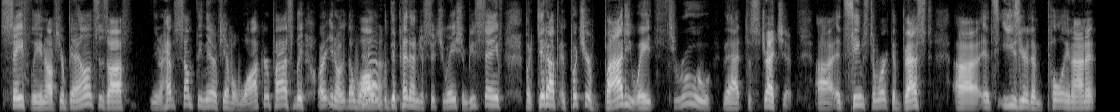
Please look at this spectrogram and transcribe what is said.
safely. You know, if your balance is off, you know, have something there. If you have a walker, possibly, or you know, the wall Yeah. would depend on your situation. Be safe, but get up and put your body weight through that to stretch it. Uh, it seems to work the best. Uh, it's easier than pulling on it,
